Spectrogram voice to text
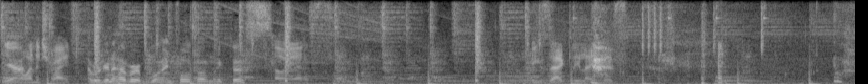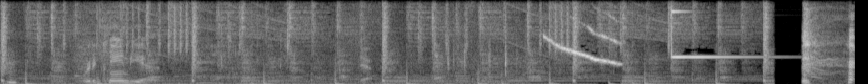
too. Yeah. I want to try it. And we're gonna have our blindfolds on like this. Oh yes. Exactly like this. Where the candy at? Yeah.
